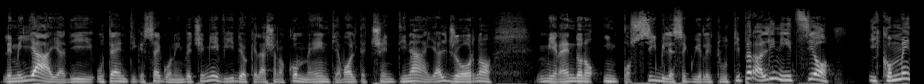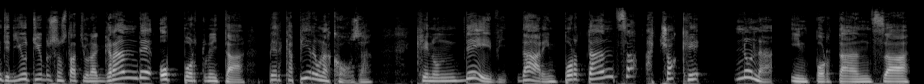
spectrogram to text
Le migliaia di utenti che seguono invece i miei video, che lasciano commenti, a volte centinaia al giorno, mi rendono impossibile seguirli tutti, però all'inizio i commenti di YouTube sono stati una grande opportunità per capire una cosa, che non devi dare importanza a ciò che non ha importanza.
